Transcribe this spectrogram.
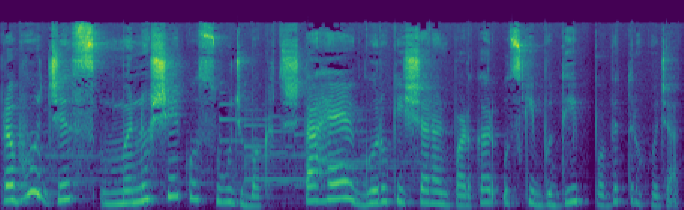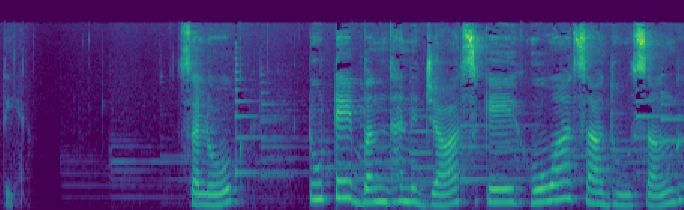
प्रभु जिस मनुष्य को सूझ बख्शता है, गुरु की शरण पढ़कर उसकी बुद्धि पवित्र हो जाती है। सलोक, टूटे बंधन जास के हुआ साधु संग,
